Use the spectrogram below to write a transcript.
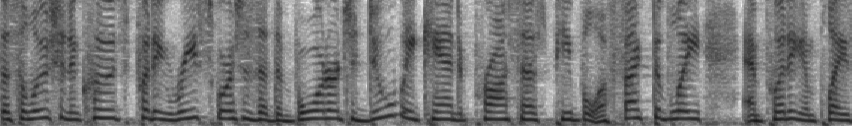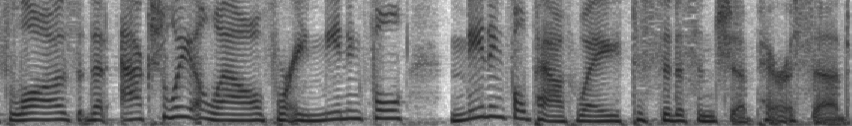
The solution includes putting resources at the border to do what we can to process people effectively and putting in place laws that actually allow for a meaningful, meaningful pathway to citizenship, Harris said.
